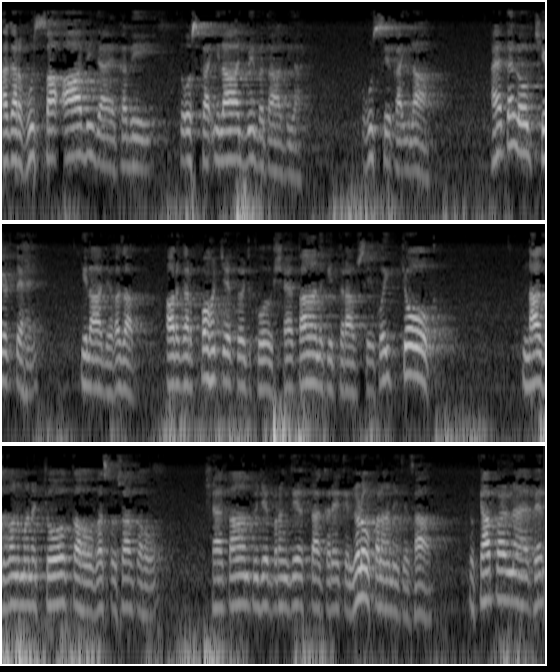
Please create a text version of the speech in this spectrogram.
اگر غصہ آ بھی جائے کبھی، تو اس کا علاج بھی بتا دیا۔ غصے کا علاج۔ ایسے لوگ چھیڑتے ہیں علاج غضب۔ اور اگر پہنچے تجھ کو شیطان کی طرف سے کوئی چوک نازون من چوک کہو وسوسا کہو، شیطان تجھے برنگیختہ کرے کہ لڑو پلانے کے ساتھ۔ تو کیا پڑھنا ہے پھر؟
